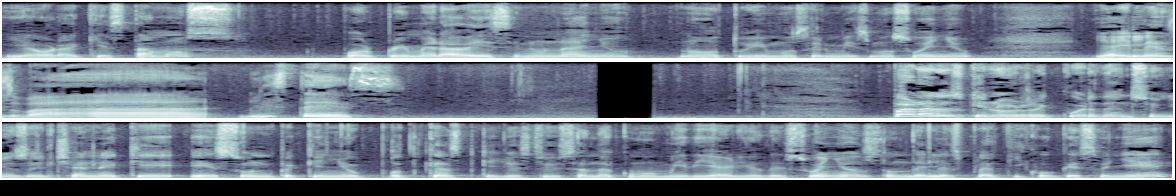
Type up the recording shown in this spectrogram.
Y ahora aquí estamos. Por primera vez en un año no tuvimos el mismo sueño. Y ahí les va. ¿Listes? Para los que no recuerden, Sueños del Chaneque es un pequeño podcast que yo estoy usando como mi diario de sueños, donde les platico que soñé,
